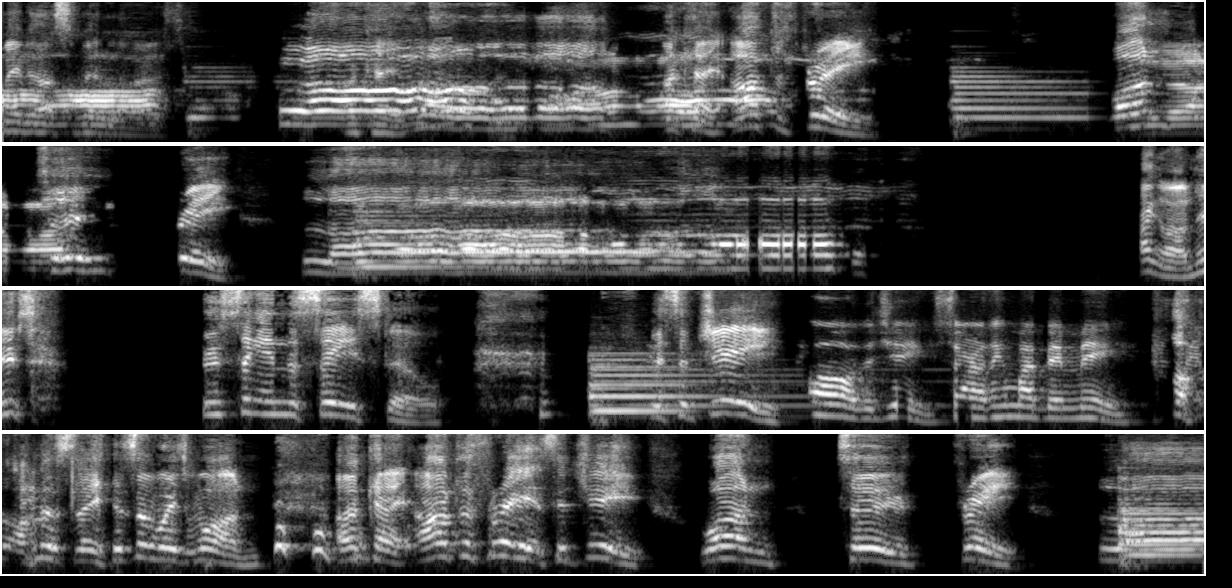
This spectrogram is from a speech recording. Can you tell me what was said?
maybe that's a bit low. Okay. Okay, after three. One, two, three. La. Hang on, who's who's singing the C still? it's a G. Oh, the G. Sorry, I think it might be me. Honestly, it's always one. Okay, after three, it's a G. One, two, three. La.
